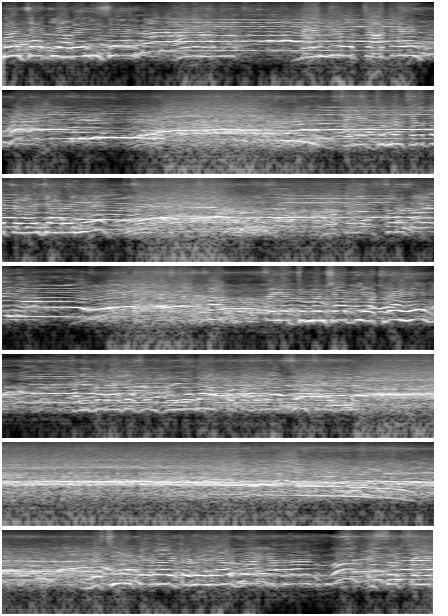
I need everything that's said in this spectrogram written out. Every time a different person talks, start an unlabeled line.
मोहम्मद शाह की हवेली से आने वाली मेहंदी और चादरें। सैयद जुम्मन शाह पर चढ़ाई जा रही है। सैयद जुम्मन शाह की रख रहे हैं। खलीफा राजा साहब खानजादा आपको तो नसीर केनाल टनोलियार पर Socks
